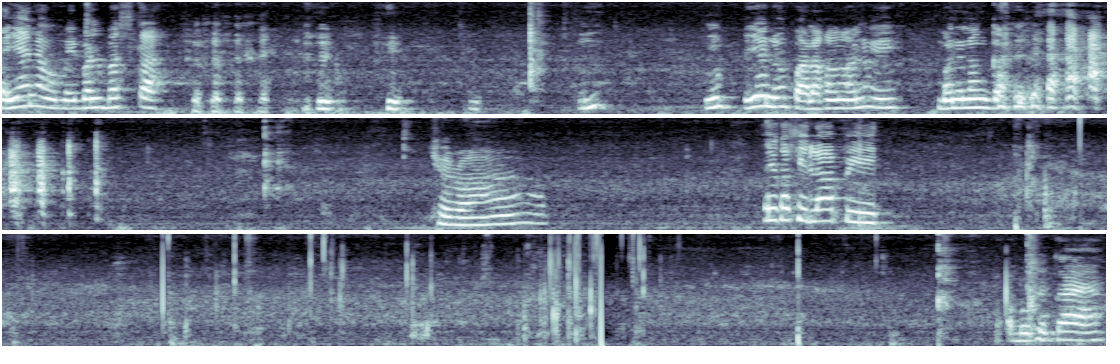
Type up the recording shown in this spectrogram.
Ayan oh, may balbas ka. hmm? Hmm? Ayan oh, para kang ano eh. Manananggal. Charap. Ay, kasi lapit. Nakabusog ka ah.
